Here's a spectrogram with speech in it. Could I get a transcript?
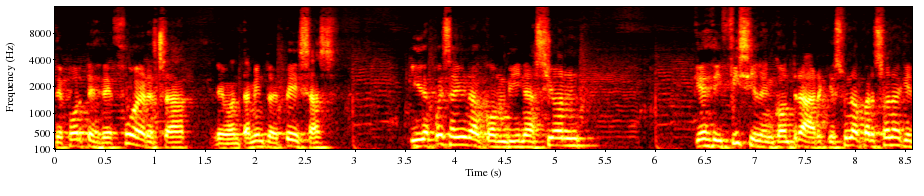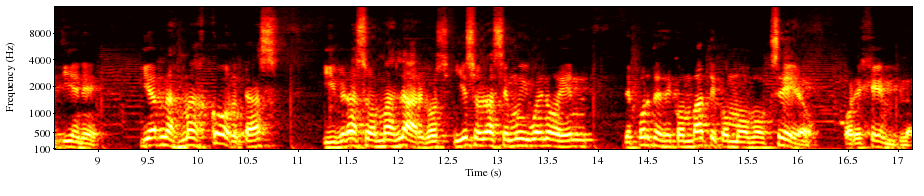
deportes de fuerza, levantamiento de pesas. Y después hay una combinación que es difícil encontrar, que es una persona que tiene piernas más cortas y brazos más largos, y eso lo hace muy bueno en deportes de combate como boxeo, por ejemplo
